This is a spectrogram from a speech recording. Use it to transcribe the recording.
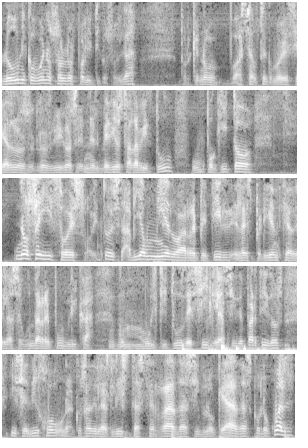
Lo único bueno son los políticos, oiga, porque no pasa usted, como decían los, los griegos, en el medio está la virtud, un poquito. no se hizo eso. Entonces había un miedo a repetir la experiencia de la Segunda República con multitud de siglas y de partidos y se dijo una cosa de las listas cerradas y bloqueadas, con lo cual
